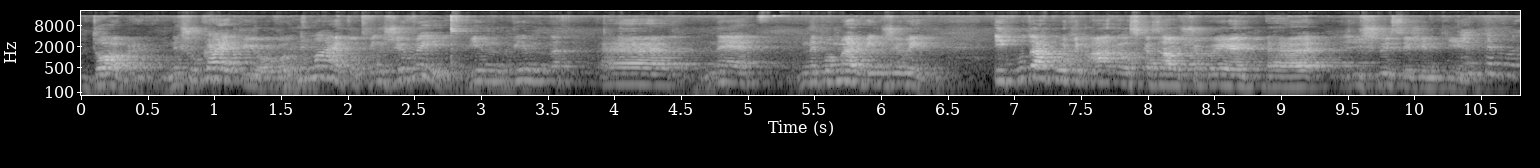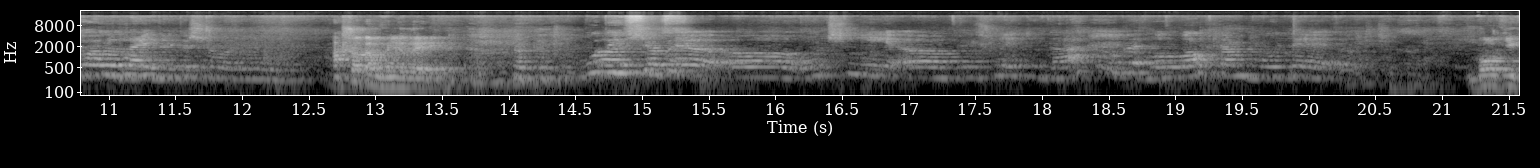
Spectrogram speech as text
Добре, не шукайте його, бо немає тут, він живий, він, він е, не, не помер, він живий. І куди потім ангел сказав, щоб е, йшли ці жінки? А що там в Галілеї? Буде, щоб е, учні е, прийшли туди, бо Бог там буде. Бог їх,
